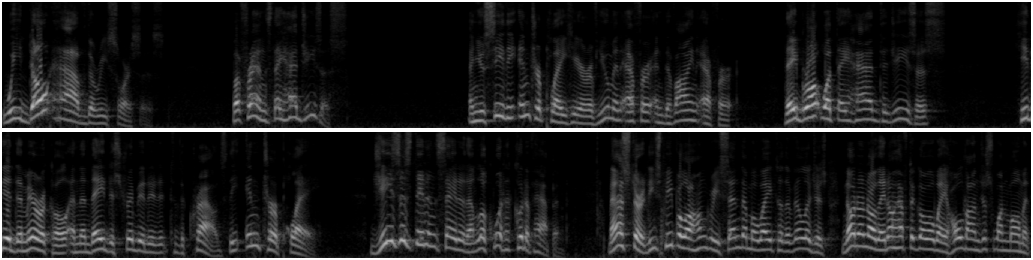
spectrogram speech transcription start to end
We don't have the resources. But, friends, they had Jesus. And you see the interplay here of human effort and divine effort. They brought what they had to Jesus. He did the miracle, and then they distributed it to the crowds. The interplay. Jesus didn't say to them, Look, what could have happened? Master, these people are hungry. Send them away to the villages. No, no, no, they don't have to go away. Hold on just one moment.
